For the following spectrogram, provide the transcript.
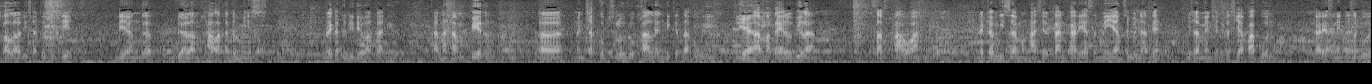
kalau di satu sisi dianggap dalam hal akademis mereka tuh didewakan gitu karena hampir eh, mencakup seluruh hal yang diketahui Iya. sama kayak lu bilang sastrawan gitu. mereka bisa menghasilkan karya seni yang sebenarnya bisa mention ke siapa pun karya seni tersebut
